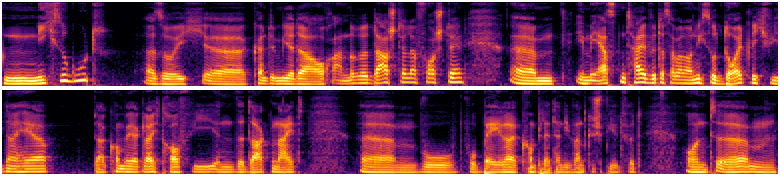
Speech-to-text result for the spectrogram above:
nicht so gut. Also ich äh, könnte mir da auch andere Darsteller vorstellen. Ähm, Im ersten Teil wird das aber noch nicht so deutlich wie nachher, da kommen wir ja gleich drauf, wie in The Dark Knight, ähm, wo, wo Bale halt komplett an die Wand gespielt wird. Und ähm,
